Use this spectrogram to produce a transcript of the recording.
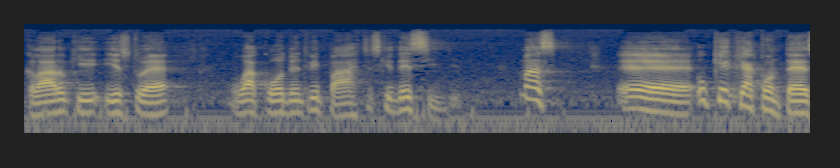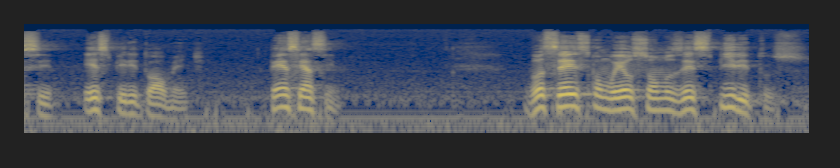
Claro que isto é o acordo entre partes que decide. Mas é, o que, que acontece espiritualmente? Pensem assim. Vocês, como eu, somos espíritos.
